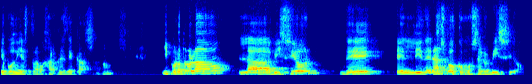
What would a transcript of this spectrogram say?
que podías trabajar desde casa. Y por otro lado, la visión de el liderazgo como servicio.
